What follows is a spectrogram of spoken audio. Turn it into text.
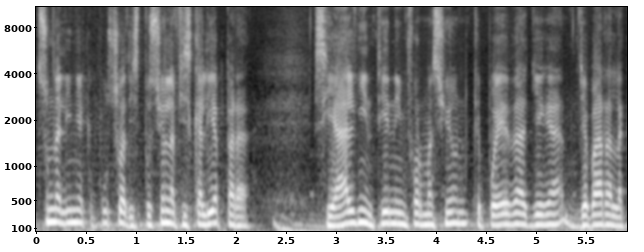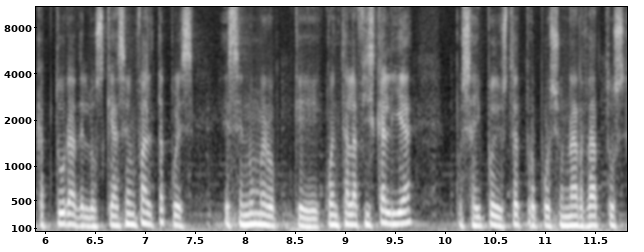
Es una línea que puso a disposición la Fiscalía para si alguien tiene información que pueda llegar, llevar a la captura de los que hacen falta, pues ese número que cuenta la Fiscalía, pues ahí puede usted proporcionar datos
